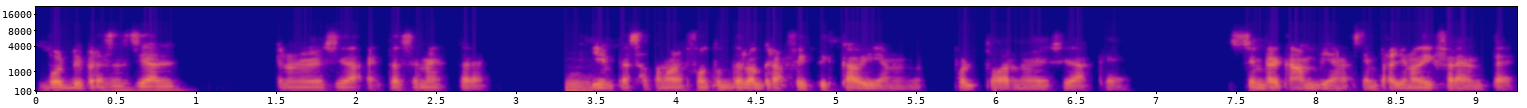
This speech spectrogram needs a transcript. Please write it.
volví presencial en la universidad este semestre Ujú. y empecé a tomar fotos de los grafitis que habían por toda la universidad, que siempre cambian, siempre hay uno diferente.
